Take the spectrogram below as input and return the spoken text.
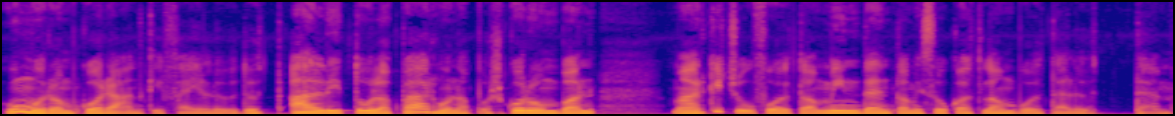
Humorom korán kifejlődött. Állítólag pár hónapos koromban már kicsúfoltam mindent, ami szokatlan volt előttem.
